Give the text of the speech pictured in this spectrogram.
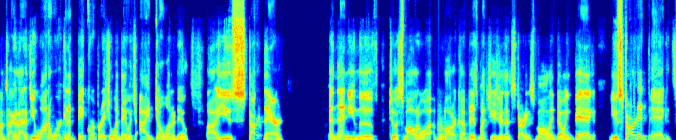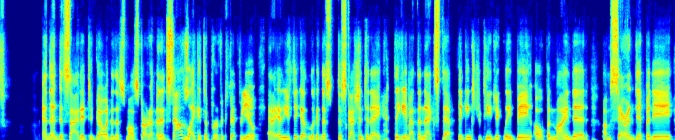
I'm talking about if you want to work in a big corporation one day, which I don't want to do, uh, you start there and then you move to a smaller mm-hmm. smaller company. It's much easier than starting small and going big. You started big and then decided to go into this small startup. And it sounds like it's a perfect fit for you. And, and you think, look at this discussion today, thinking about the next step, thinking strategically, being open minded, um, serendipity,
